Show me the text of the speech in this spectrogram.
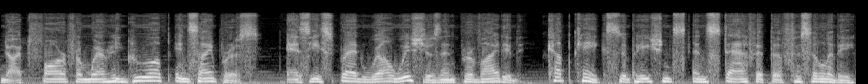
not far from where he grew up in Cypress, as he spread well wishes and provided cupcakes to patients and staff at the facility.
